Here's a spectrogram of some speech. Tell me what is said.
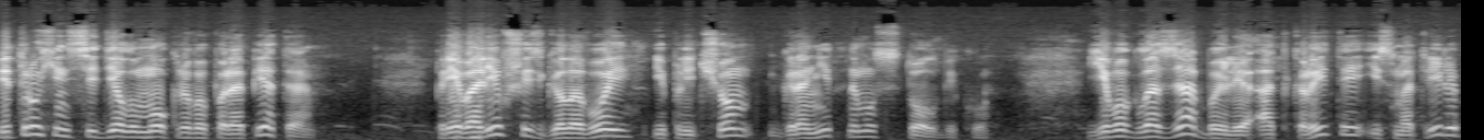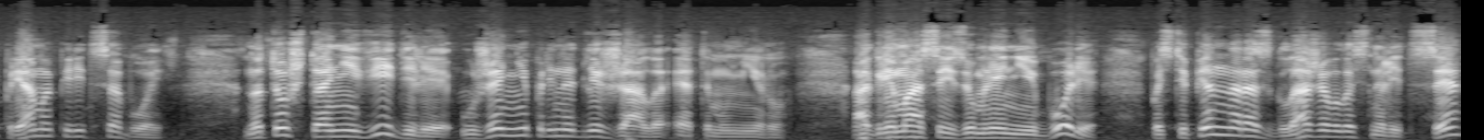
Петрухин сидел у мокрого парапета, привалившись головой и плечом к гранитному столбику. Его глаза были открыты и смотрели прямо перед собой. Но то, что они видели, уже не принадлежало этому миру, а гримаса изумления и боли постепенно разглаживалась на лице,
